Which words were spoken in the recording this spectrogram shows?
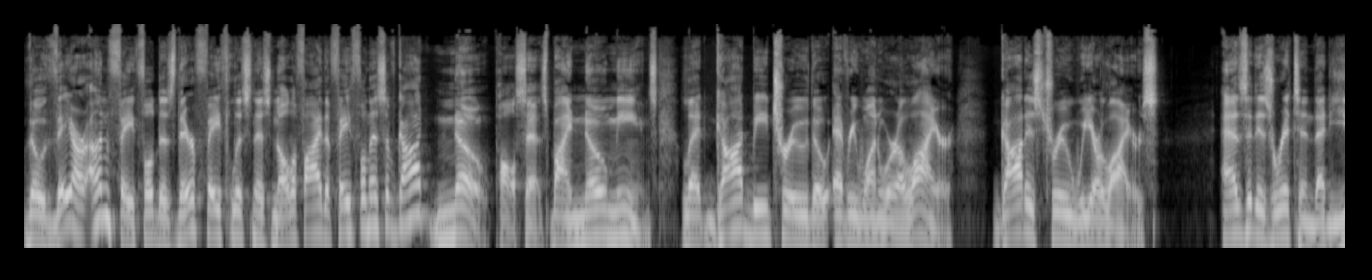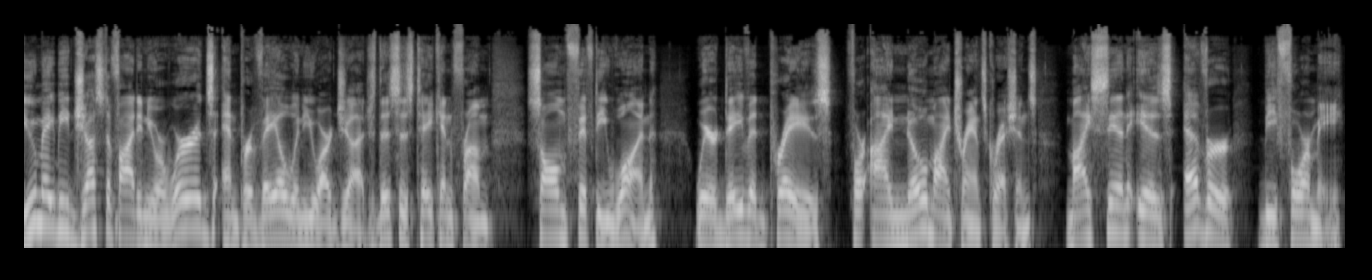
Though they are unfaithful, does their faithlessness nullify the faithfulness of God? No, Paul says, by no means. Let God be true, though everyone were a liar. God is true, we are liars as it is written, that you may be justified in your words and prevail when you are judged. This is taken from Psalm 51, where David prays, For I know my transgressions, my sin is ever before me.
